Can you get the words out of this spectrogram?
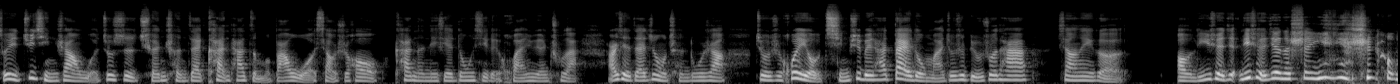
所以剧情上我就是全程在看他怎么把我小时候看的那些东西给还原出来，而且在这种程度上，就是会有情绪被他带动嘛，就是比如说他。像那个哦，李雪健，李雪健的声音也是让我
